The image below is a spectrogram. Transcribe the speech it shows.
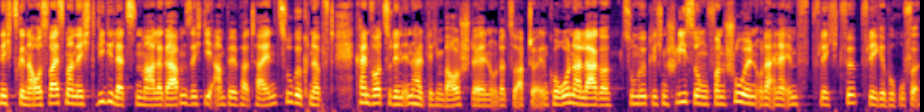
Nichts Genaues weiß man nicht. Wie die letzten Male gaben sich die Ampelparteien zugeknöpft. Kein Wort zu den inhaltlichen Baustellen oder zur aktuellen Corona-Lage, zu möglichen Schließungen von Schulen oder einer Impfpflicht für Pflegeberufe.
